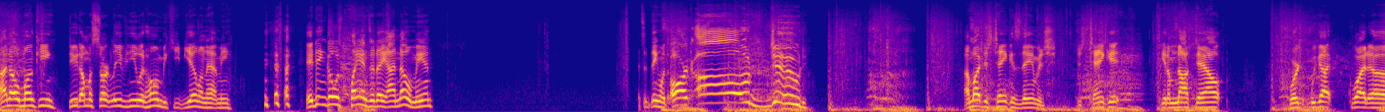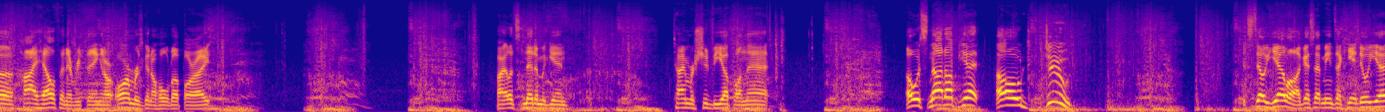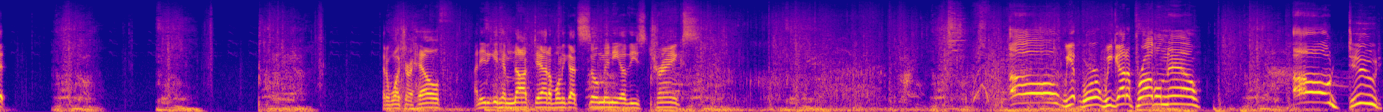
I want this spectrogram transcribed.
I know, monkey. Dude, I'm gonna start leaving you at home. You keep yelling at me. it didn't go as planned today. I know, man. That's the thing with Ark. Oh, dude! I might just tank his damage. Just tank it. Get him knocked out. We're, we got quite uh, high health and everything, and our armor's gonna hold up all right. All right, let's net him again. Timer should be up on that. Oh, it's not up yet. Oh, dude. It's still yellow. I guess that means I can't do it yet. Gotta watch our health. I need to get him knocked out. I've only got so many of these tranks. Oh, we, we're, we got a problem now. Oh, dude.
